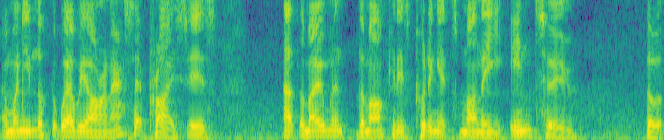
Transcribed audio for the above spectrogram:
And when you look at where we are on asset prices, at the moment, the market is putting its money into the,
